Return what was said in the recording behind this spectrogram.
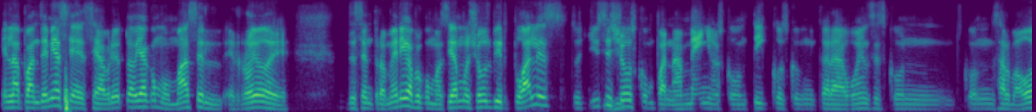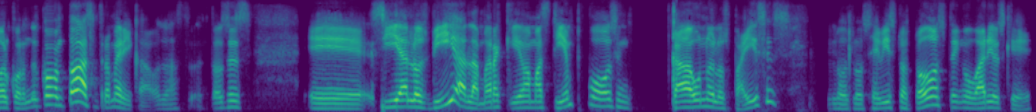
en la pandemia se, se abrió todavía como más el, el rollo de de Centroamérica, porque como hacíamos shows virtuales, entonces yo hice shows con panameños, con ticos, con nicaragüenses, con, con Salvador, con, con toda Centroamérica. entonces, eh, sí, ya los vi, a la mara que lleva más tiempo en cada uno de los países, los, los he visto a todos, tengo varios que,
